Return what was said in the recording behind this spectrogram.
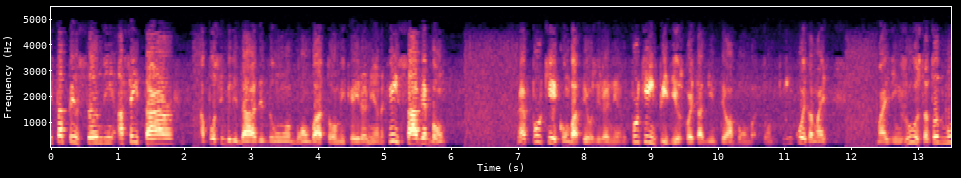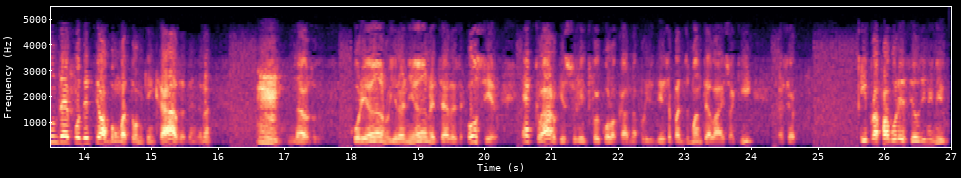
está pensando em aceitar a possibilidade de uma bomba atômica iraniana. Quem sabe é bom. Né? Por que combater os iranianos? Por que impedir os coitadinhos de ter uma bomba atômica? Que coisa mais, mais injusta. Todo mundo deve poder ter uma bomba atômica em casa, entendeu? Né? Coreano, iraniano, etc, etc. Ou seja, é claro que esse sujeito foi colocado na presidência para desmantelar isso aqui, tá certo? e para favorecer os inimigos.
